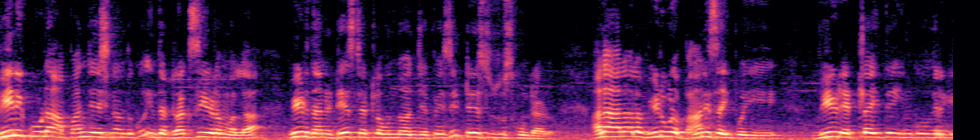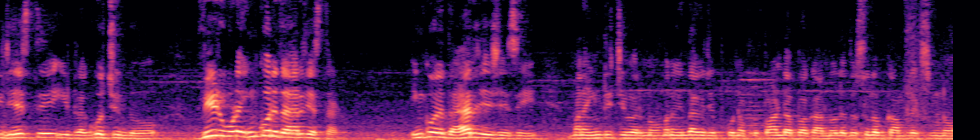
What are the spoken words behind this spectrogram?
వీనికి కూడా ఆ పని చేసినందుకు ఇంత డ్రగ్స్ ఇవ్వడం వల్ల వీడు దాని టేస్ట్ ఎట్లా ఉందో అని చెప్పేసి టేస్ట్ చూసుకుంటాడు. అలా అలా అలా వీడు కూడా బానిస అయిపోయి వీడు ఎట్లయితే ఇంకొకరికి చేస్తే ఈ డ్రగ్ వచ్చిందో వీడు కూడా ఇంకోని తయారు చేస్తాడు. ఇంకోని తయారు చేసేసి మన ఇంటి చివరనో మనం ఇందాక చెప్పుకున్నప్పుడు పాండబ్బా కాన్నో లేదా సులభ్ కాంప్లెక్స్లోనో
